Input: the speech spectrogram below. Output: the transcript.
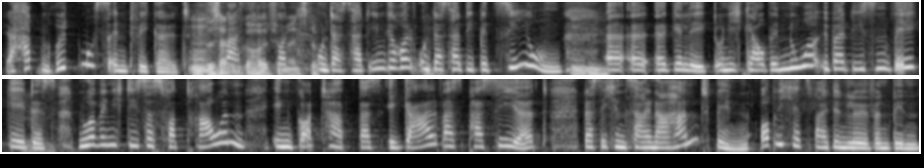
er hat einen Rhythmus entwickelt. Mhm. Das hat ihm geholfen, meinst du? Und das hat ihm geholfen. Und das hat die Beziehung mhm. äh, äh, gelegt. Und ich glaube, nur über diesen Weg geht es. Nur wenn ich dieses Vertrauen in Gott habe, dass egal was passiert, dass ich in seiner Hand bin, ob ich jetzt bei den Löwen bin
